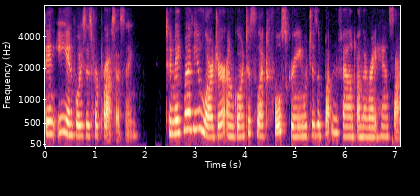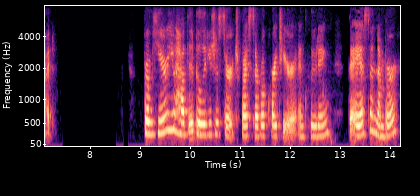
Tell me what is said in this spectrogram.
then e-invoices for processing. To make my view larger, I'm going to select Full Screen, which is a button found on the right-hand side. From here, you have the ability to search by several criteria, including the ASN number,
